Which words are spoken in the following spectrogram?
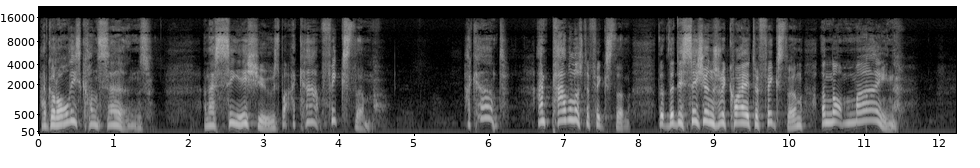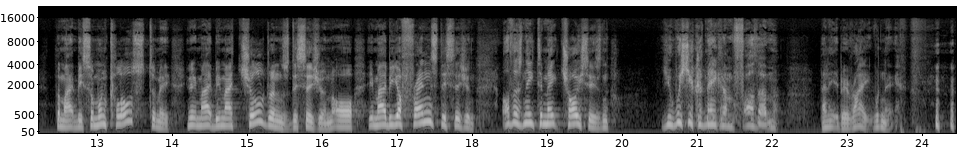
I've got all these concerns and I see issues, but I can't fix them. I can't. I'm powerless to fix them. That the decisions required to fix them are not mine. There might be someone close to me. You know, it might be my children's decision, or it might be your friend's decision. Others need to make choices, and you wish you could make them for them. Then it'd be right, wouldn't it?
